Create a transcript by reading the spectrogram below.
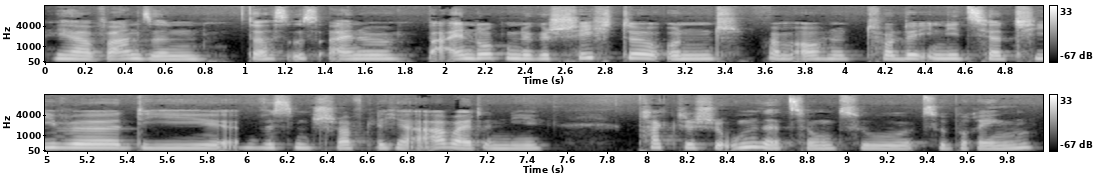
Ja, Wahnsinn. Das ist eine beeindruckende Geschichte und vor allem auch eine tolle Initiative, die wissenschaftliche Arbeit in die praktische Umsetzung zu, zu bringen.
